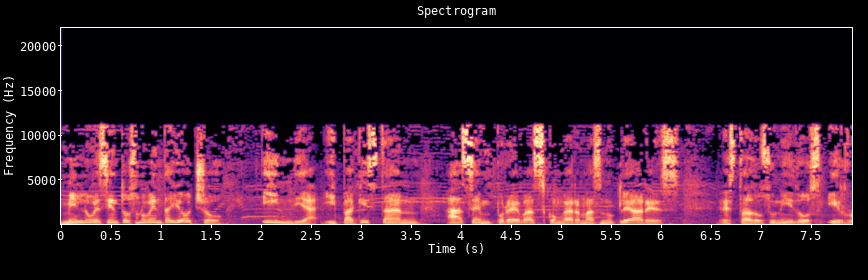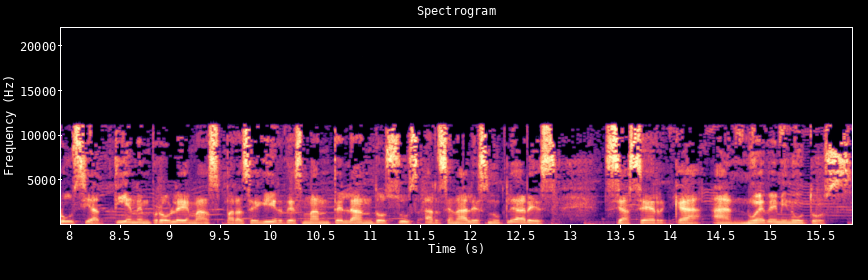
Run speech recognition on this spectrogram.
1998, India y Pakistán hacen pruebas con armas nucleares. Estados Unidos y Rusia tienen problemas para seguir desmantelando sus arsenales nucleares. Se acerca a nueve minutos.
